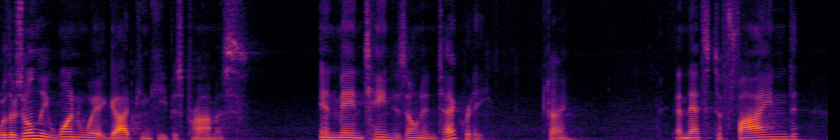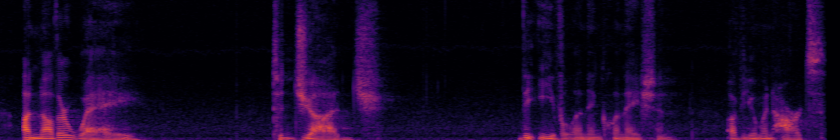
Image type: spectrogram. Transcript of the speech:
Well, there's only one way God can keep his promise and maintain his own integrity, okay? And that's to find another way to judge the evil and inclination of human hearts,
